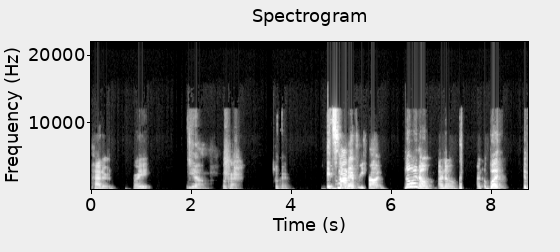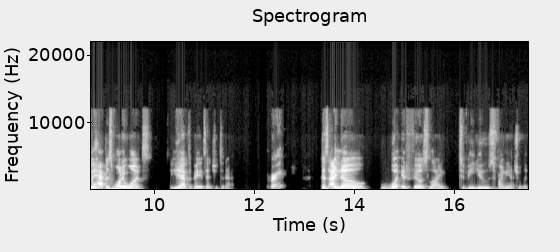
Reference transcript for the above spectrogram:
pattern, right? Yeah. Okay. Okay. It's not every time. No, I know, I know, but if it happens more than once, you have to pay attention to that, right? Because I know what it feels like to be used financially.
